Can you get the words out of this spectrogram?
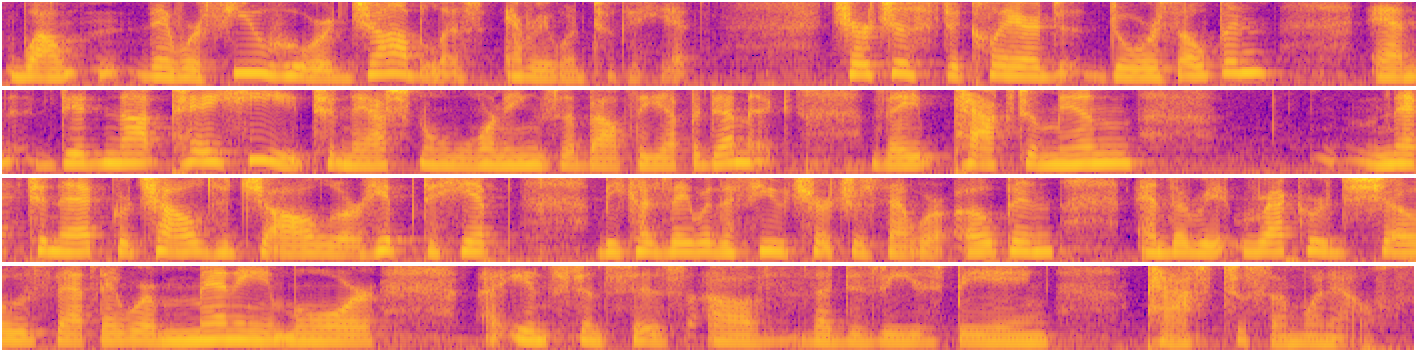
while there were few who were jobless, everyone took a hit. Churches declared doors open and did not pay heed to national warnings about the epidemic. They packed them in neck to neck or child to child or hip to hip because they were the few churches that were open and the re- record shows that there were many more uh, instances of the disease being passed to someone else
